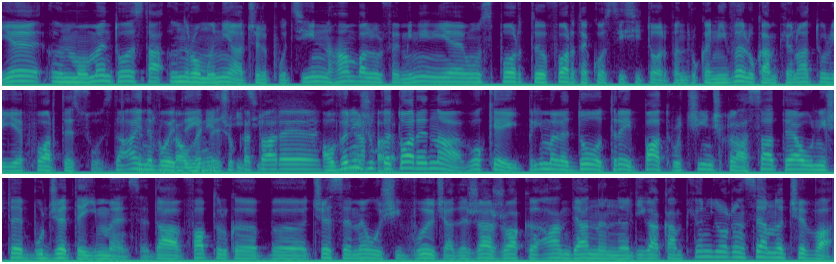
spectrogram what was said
E în momentul ăsta, în România cel puțin, handbalul feminin e un sport foarte costisitor, pentru că nivelul campionatului e foarte sus. Da, ai Pentru nevoie că de au venit investiții. jucătoare au venit din afară. jucătoare, na, ok, primele 2, 3, 4, 5 clasate au niște bugete imense. Da, faptul că bă, CSM-ul și Vâlcea deja joacă an de an în Liga Campionilor înseamnă ceva.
